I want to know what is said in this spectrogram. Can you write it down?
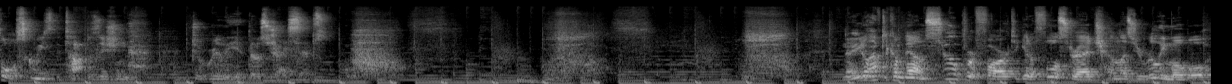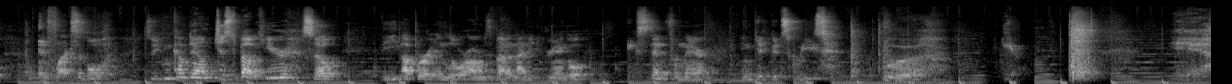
full squeeze, at the top position, to really hit those triceps. Now you don't have to come down super far to get a full stretch unless you're really mobile and flexible. So you can come down just about here. So the upper and lower arm is about a 90 degree angle. Extend from there and get a good squeeze. Yeah. Yeah.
